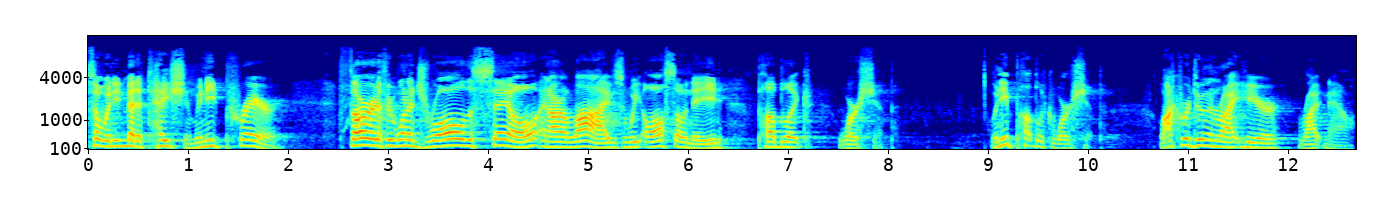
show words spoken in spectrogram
So we need meditation, we need prayer. Third, if we want to draw the sail in our lives, we also need public worship. We need public worship, like we're doing right here, right now.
